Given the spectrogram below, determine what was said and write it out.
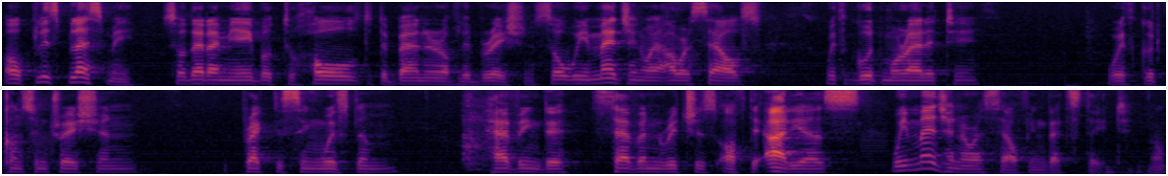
oh, please bless me so that I'm able to hold the banner of liberation. So we imagine ourselves with good morality, with good concentration, practicing wisdom, having the seven riches of the Aryas, we imagine ourselves in that state. No?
